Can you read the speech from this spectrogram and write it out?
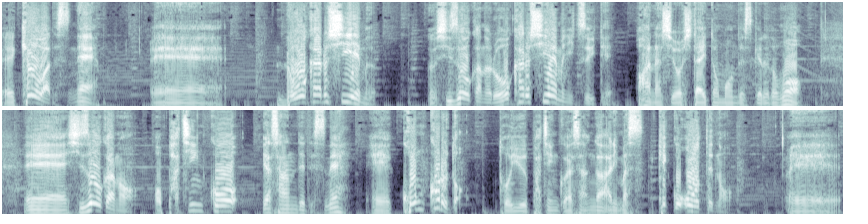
え今日はですね、えローカル CM、静岡のローカル CM についてお話をしたいと思うんですけれども、えー、静岡のパチンコ屋さんでですね、えー、コンコルドというパチンコ屋さんがあります。結構大手の、え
